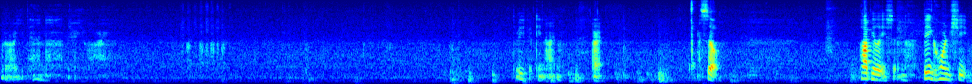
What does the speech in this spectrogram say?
Where are you, pen? There you are. Three fifty-nine. All right. So, population, bighorn sheep.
